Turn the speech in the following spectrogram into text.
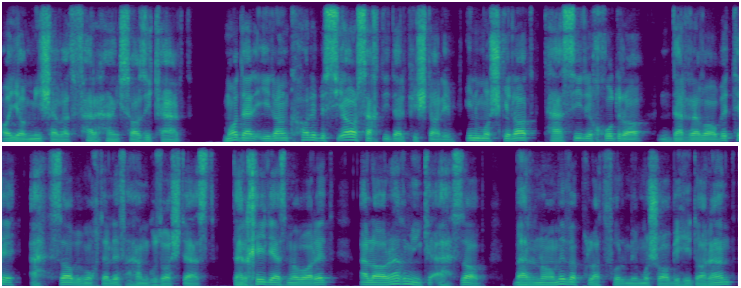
آیا می شود فرهنگ سازی کرد؟ ما در ایران کار بسیار سختی در پیش داریم. این مشکلات تاثیر خود را در روابط احزاب مختلف هم گذاشته است. در خیلی از موارد علا رغم این که احزاب برنامه و پلتفرم مشابهی دارند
